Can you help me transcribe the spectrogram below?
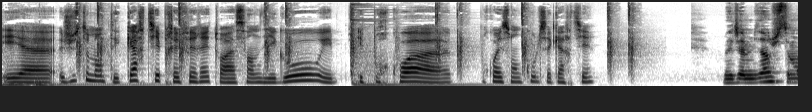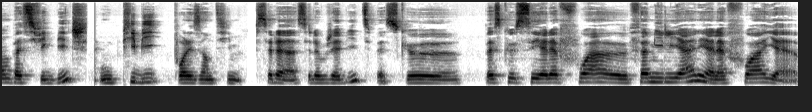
Et justement, tes quartiers préférés, toi, à San Diego, et, et pourquoi, pourquoi ils sont cool ces quartiers? J'aime bien justement Pacific Beach ou PB pour les intimes. C'est là, c'est là où j'habite parce que parce que c'est à la fois euh, familial et à la fois il y a,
